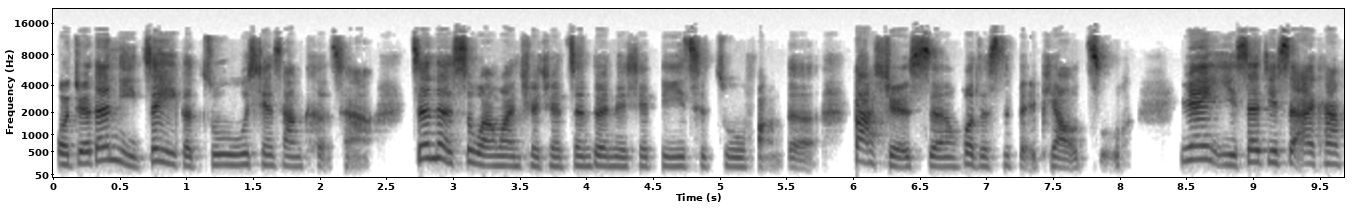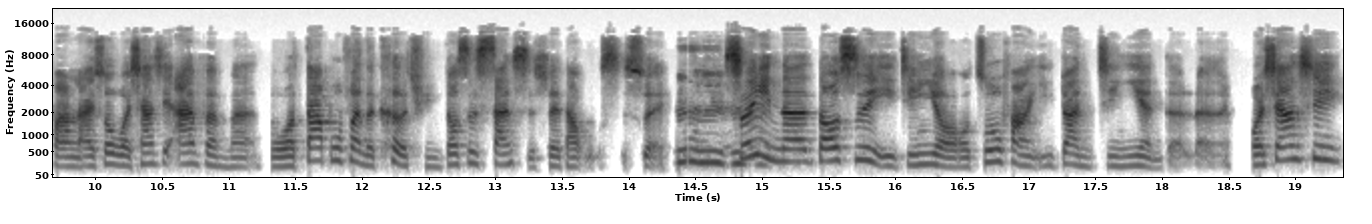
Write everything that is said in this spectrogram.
我觉得你这一个租屋线上课程啊，真的是完完全全针对那些第一次租房的大学生或者是北漂族。因为以设计师爱看房来说，我相信安粉们，我大部分的客群都是三十岁到五十岁，嗯嗯嗯，所以呢，都是已经有租房一段经验的人。我相信。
